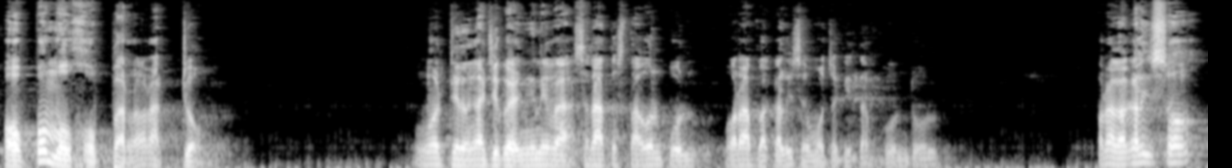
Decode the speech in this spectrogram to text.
apa mau khobar? Ora dong. Model ngaji kayak gini Pak 100 tahun pun ora bakal iso maca kitab bundul ora bakal iso.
